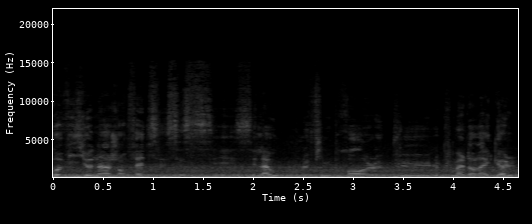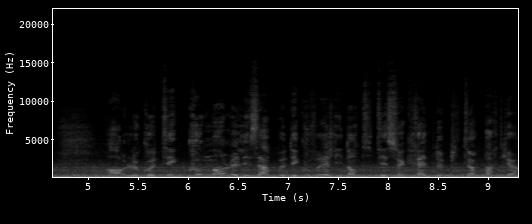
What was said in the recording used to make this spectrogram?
revisionnage en fait, c'est là où le film prend le le plus mal dans la gueule. Alors, le côté comment le lézard peut découvrir l'identité secrète de Peter Parker.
